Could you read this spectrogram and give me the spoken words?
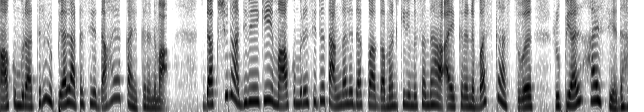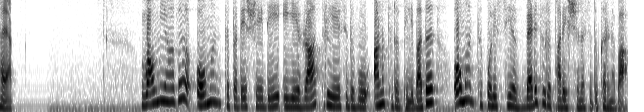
මාකුඹුර අතර රුපියල් 810ක් අය කරනවා. දක්ෂිණ අධිවේගයේ මාකුඹුර සිට තංගල දක්වා ගමන් කිරීම සඳහා අය කරන බස් ගාස්තුව රුපියල් 610ක්. වවුනියාව ඕමන්ත ප්‍රදේශයේදී ඊයේ රාත්‍රියේ සිදු වූ අනතුර පිළිබඳ ඕමන්ත පොලිසිය වැඩිදුර පරීක්ෂණ සිදු කරනවා.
